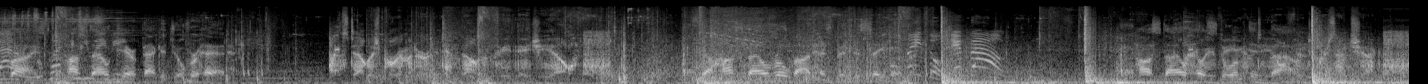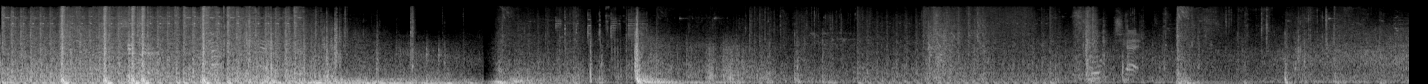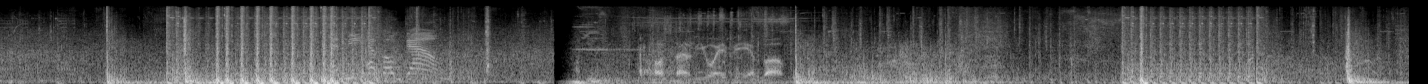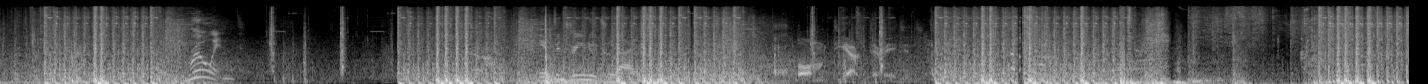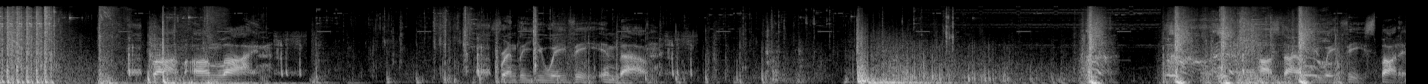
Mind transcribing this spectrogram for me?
Hostile UAV. care package overhead. Establish perimeter, 10,000 feet AGL. The hostile robot has been disabled. Lethal, inbound! Hostile Hellstorm inbound. 50% check. Above. Ruined. Infantry neutralized. Bomb deactivated. Bomb online. Friendly UAV inbound. Hostile UAV spotted.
